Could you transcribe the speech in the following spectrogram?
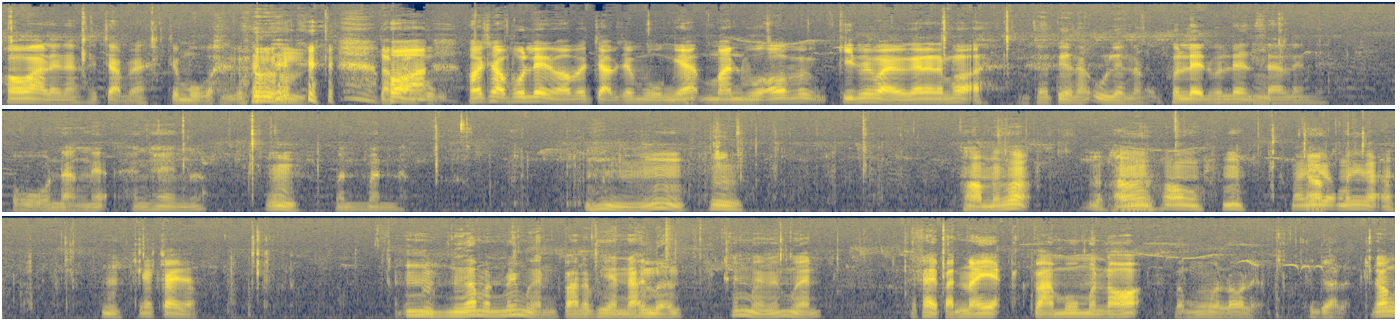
พ่อว่าอะไรนะให้จับนะจมูกอะจับพ่อจมูก พ่อชอบพูดเล่นว่ามันจับจมูกเงี้ยมันบูอ๋อกินไม่ไหวเหมือนกันนะพ่อเดี๋ยวเตือนนะอูเรียนนะ พูดเล่นพูดเล่นอืม แซวเล่นเลยโอ้โหหนังเนี่ยแห้งๆเนอะอืม มันมันๆนะอื้อหืออืม หอมไหมพ่อหอเอามห้องอืมมานี่เอาหรอกมานี่หน่อยอะอืมใกล้ๆหน่อยอืมเนื้อมันไม่เหมือนปลาตะเพียนนะไม่เหมือนไม่เหมือนไม่เหมือน คล้ายๆปัดในอะปลามุมมันล้อแบบมันร้อนเนี่ย สุดยอดละต้อง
